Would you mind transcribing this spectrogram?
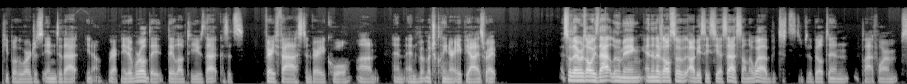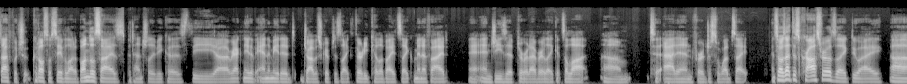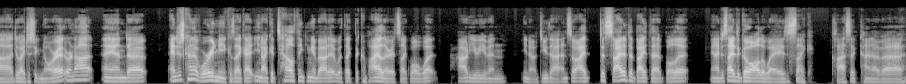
people who are just into that, you know, React Native world, they they love to use that because it's very fast and very cool, um, and and much cleaner APIs, right? So there was always that looming, and then there's also obviously CSS on the web, just the built-in platform stuff, which could also save a lot of bundle size potentially because the uh, React Native animated JavaScript is like 30 kilobytes, like minified and, and gzipped or whatever. Like it's a lot um, to add in for just a website. And so I was at this crossroads, like, do I uh, do I just ignore it or not? And uh, and it just kind of worried me because like I, you know, I could tell thinking about it with like the compiler, it's like, well, what, how do you even, you know, do that? And so I decided to bite that bullet and I decided to go all the way. It's like classic kind of, uh,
